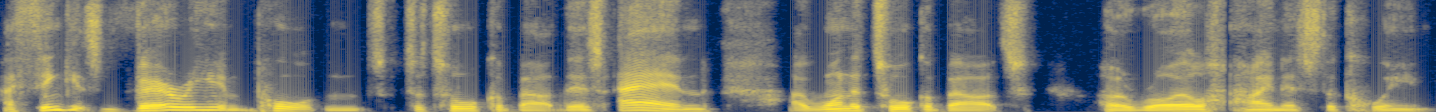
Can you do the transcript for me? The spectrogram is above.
I think it's very important to talk about this. And I want to talk about Her Royal Highness the Queen.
